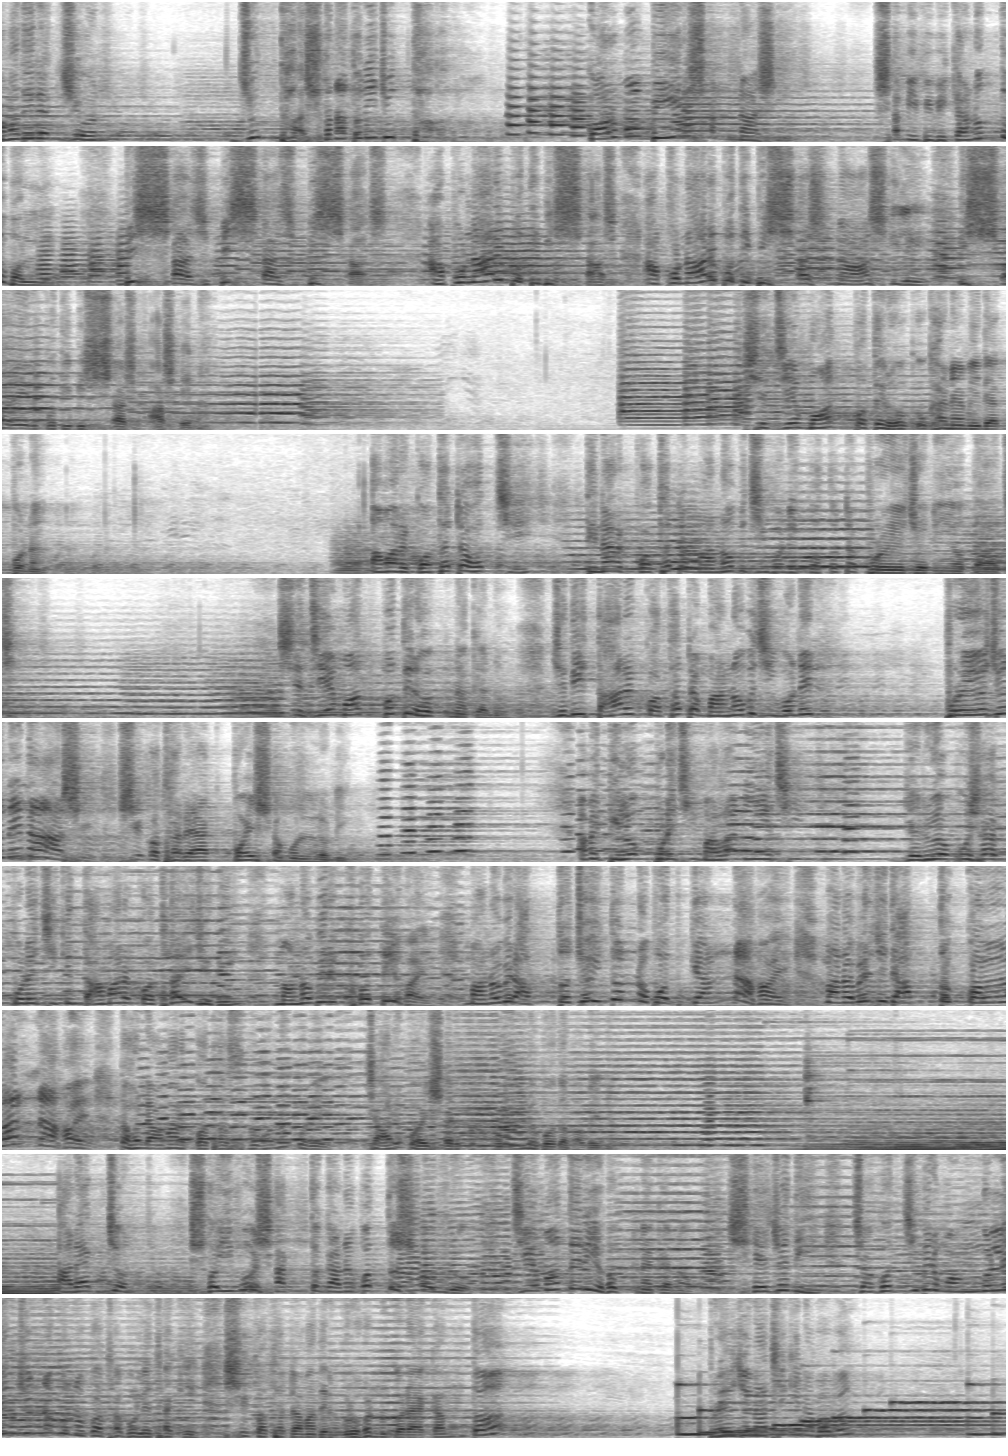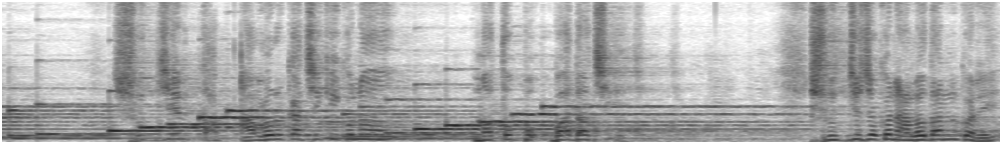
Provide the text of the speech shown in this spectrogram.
আমাদের একজন যোদ্ধা, সনাতনী যোদ্ধা, কর্মবীর সন্ন্যাসী, স্বামী বিবেকানন্দ বললেন, বিশ্বাস বিশ্বাস বিশ্বাস, আপনার প্রতি বিশ্বাস, আপনার প্রতি বিশ্বাস না আসিলে ঈশ্বরের প্রতি বিশ্বাস আসে না। সে যে মত পথের হোক, ওখানে আমি দেখব না। আমার কথাটা হচ্ছে তিনার কথাটা মানব জীবনে কতটা প্রয়োজনীয়তা আছে? সে যে মত পথের হোক না কেন, যদি তার কথাটা মানব জীবনের প্রয়োজনে না আসে, সে কথার এক পয়সা মূল্য নেই। আমি তিলক পড়েছি, মালা নিয়েছি গেরুয়া পোশাক পরেছি, কিন্তু আমার কথাই যদি মানবের ক্ষতি হয়, মানবের আত্মচৈতন্য বোধ জ্ঞান না হয়, মানবের যদি আত্মকল্যাণ না হয়, তাহলে আমার কথা শ্রবণ করে চার পয়সার কোনো মূল্যবোধ হবে না। আর একজন শৈব শাক্ত গানপত্য সৌর, যে মতেরই হোক না কেন, সে যদি জগৎজীবের মঙ্গলের জন্য কোনো কথা বলে থাকে, সে কথাটা আমাদের গ্রহণ করা একান্ত প্রয়োজন আছে কিনা বাবা? সূর্যের তাপ আলোর কাছে কি কোনো মতবাদ আছে? সূর্য যখন আলো দান করে,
